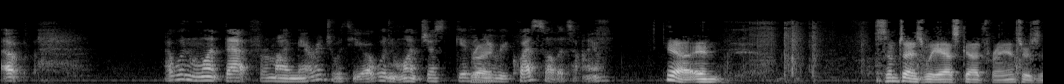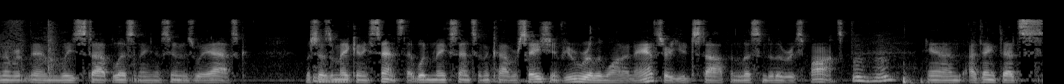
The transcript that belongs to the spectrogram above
Uh, I wouldn't want that for my marriage with you. I wouldn't want just giving Right. you requests all the time. Yeah, and sometimes we ask God for answers and then we- and we stop listening as soon as we ask, which doesn't make any sense. That wouldn't make sense in a conversation. If you really want an answer, you'd stop and listen to the response. Mm-hmm. And I think that's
